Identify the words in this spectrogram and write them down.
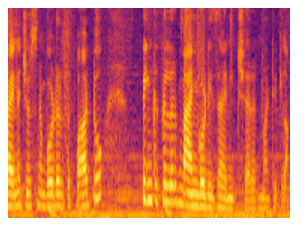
పైన చూసిన బోర్డర్తో పాటు పింక్ కలర్ మ్యాంగో డిజైన్ ఇచ్చారనమాట ఇట్లా.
